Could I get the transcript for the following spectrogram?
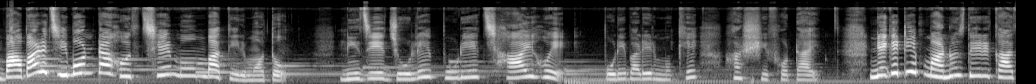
বাবার জীবনটা হচ্ছে মোমবাতির মতো। নিজে জ্বলে পুড়ে ছাই হয়ে পরিবারের মুখে হাসি ফোটায়। নেগেটিভ মানুষদের কাছ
